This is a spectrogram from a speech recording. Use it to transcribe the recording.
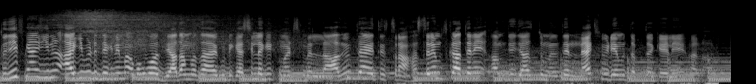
तो जी फ्रेंड्स जिन्हें आज की वीडियो देखने में आपको बहुत ज़्यादा मज़ा आया। वीडियो कैसी लगी कमेंट्स में लाजमी बताएँ। तो इस तरह हँसते रहे मुस्कुराते रहे। हम जी इजाज़त तो मिलते हैं नेक्स्ट वीडियो में तब तक के लिए अल्लाह।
